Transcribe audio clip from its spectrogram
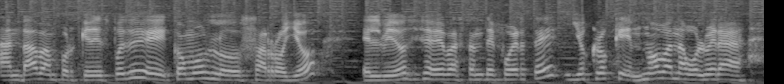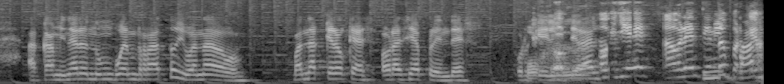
andaban, porque después de cómo los arrolló, el video sí se ve bastante fuerte. Yo creo que no van a volver a, a caminar en un buen rato y van a, van a creo que ahora sí aprender. Porque Ojalá. literal, Oye, ahora entiendo por qué paja.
